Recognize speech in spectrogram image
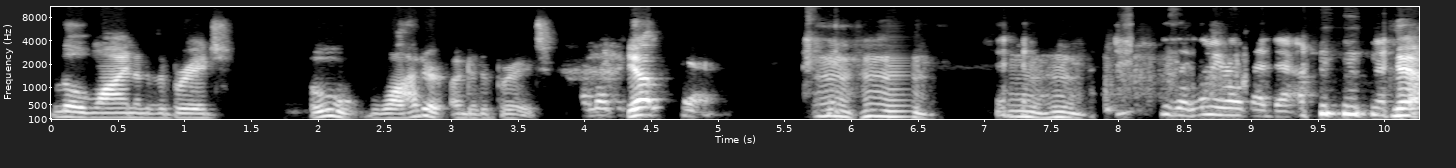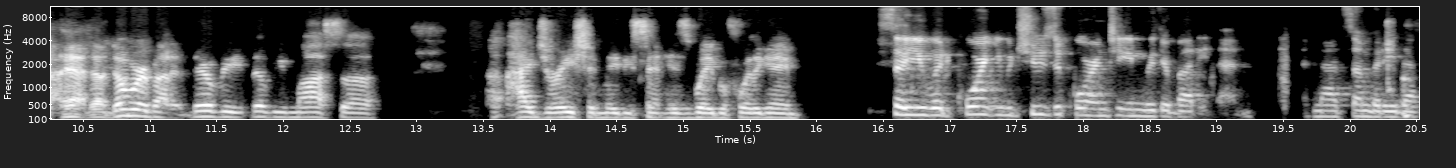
little wine under the bridge. Ooh, water under the bridge. Like yep. Mm-hmm. Mm-hmm. He's like, let me write that down. yeah, yeah. No, don't worry about it. There'll be there'll be Masa hydration maybe sent his way before the game. So you would quarant you would choose to quarantine with your buddy then, and not somebody that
